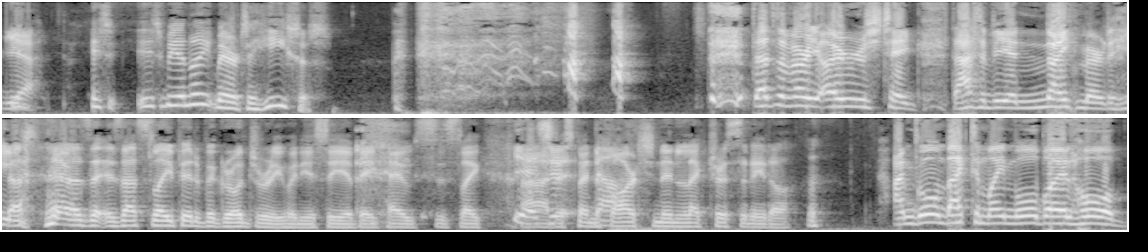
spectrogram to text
Yeah. It, it'd be a nightmare to heat it. That's a very Irish thing. That'd be a nightmare to heat. is, that- is that slight bit of begrudgery when you see a big house? It's like, Yeah, ah, so- they spend a no. fortune in electricity, though. I'm going back to my mobile home.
